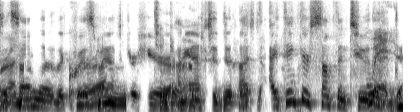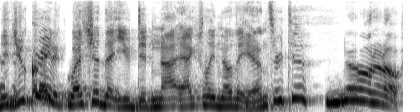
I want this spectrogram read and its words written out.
Since on- I'm the, the quiz master here, I, have to do, I, I think there's something to Wait, that. did you create a question that you did not actually know the answer to? No, no, no.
